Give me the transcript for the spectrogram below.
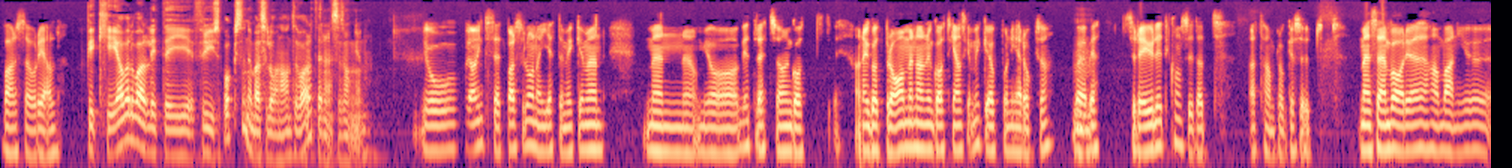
Barca och Real. Piqué har väl varit lite i frysboxen i Barcelona, har inte varit det den här säsongen? Jo, jag har inte sett Barcelona jättemycket men, men om jag vet rätt så har han gått. Han har gått bra, men han har gått ganska mycket upp och ner också, vad Mm. jag vet. Så det är ju lite konstigt att, att han plockas ut. Men sen var det han vann ju eh,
